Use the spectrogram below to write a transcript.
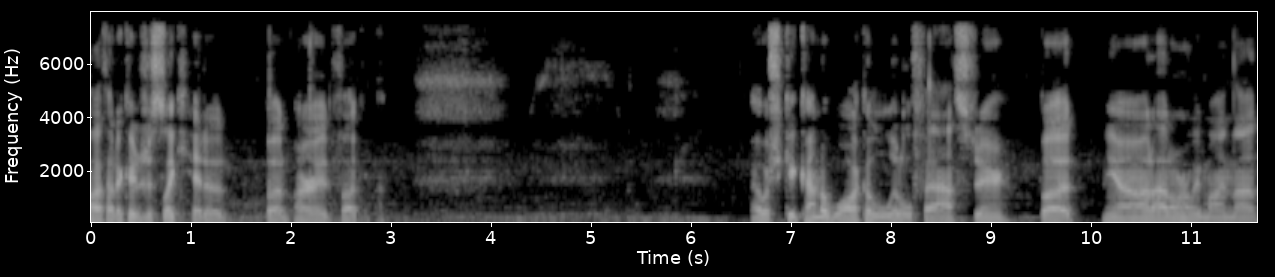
Oh, I thought I could have just, like, hit it, but alright, fuck. I wish I could kind of walk a little faster, but, yeah, I, I don't really mind that.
